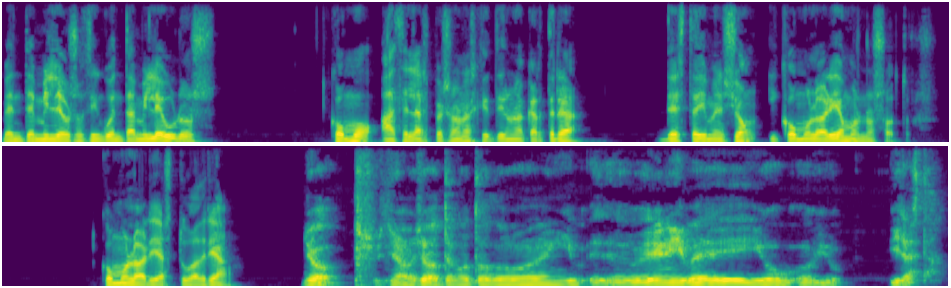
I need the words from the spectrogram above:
20.000 euros o 50.000 euros, ¿cómo hacen las personas que tienen una cartera de esta dimensión y cómo lo haríamos nosotros? ¿Cómo lo harías tú, Adrián? Yo, yo, tengo todo en, eBay y, ya está.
